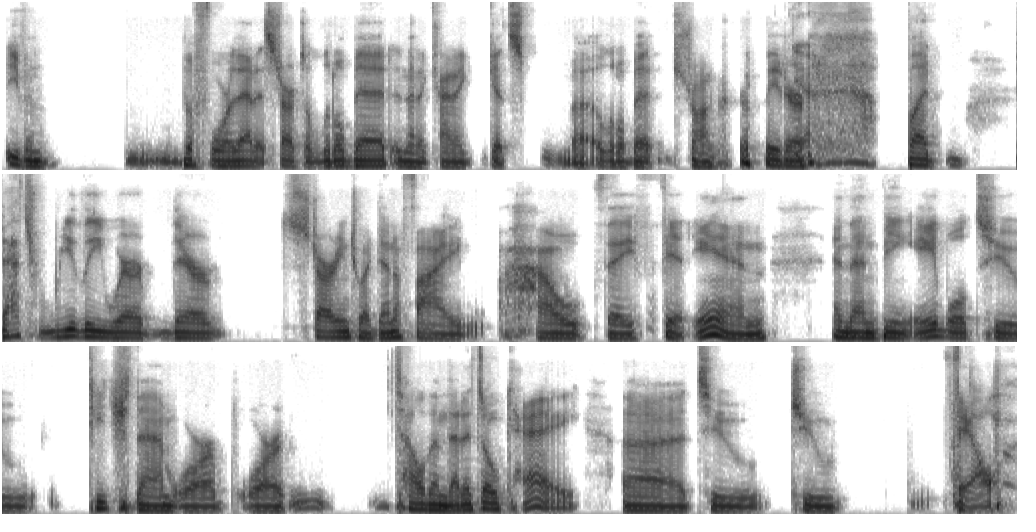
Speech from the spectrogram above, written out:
even before that it starts a little bit and then it kind of gets uh, a little bit stronger later yeah. but that's really where they're starting to identify how they fit in and then being able to teach them or or tell them that it's okay uh, to to fail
